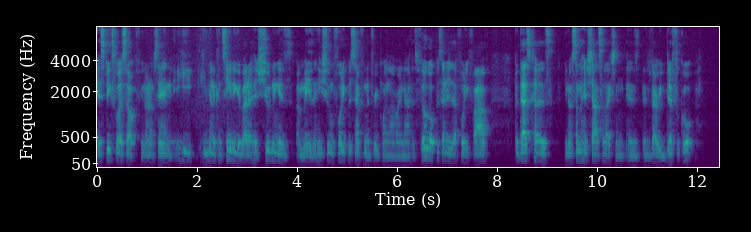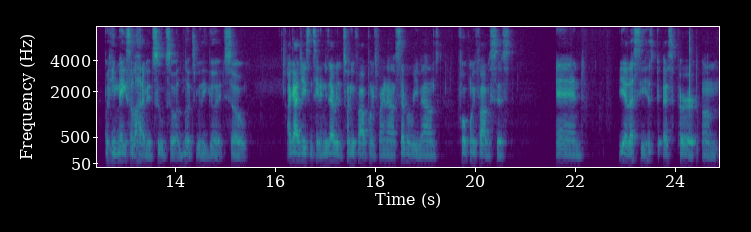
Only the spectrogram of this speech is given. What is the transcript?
it speaks for itself. You know what I'm saying? He he's gonna continue to get better. His shooting is amazing. He's shooting 40% from the three point line right now. His field goal percentage is at 45, but that's because you know some of his shot selection is is very difficult, but he makes a lot of it too, so it looks really good. So I got Jayson Tatum. He's averaging 25 points right now, seven rebounds, 4.5 assists, and yeah, let's see. His as per um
